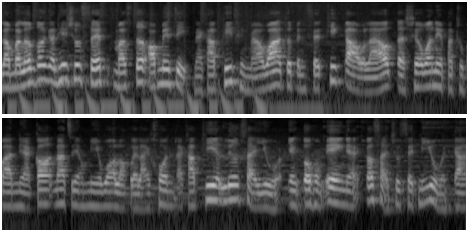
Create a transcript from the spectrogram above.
เรามาเริ่มต้นกันที่ชุดเซต Master of Magic นะครับที่ถึงแม้ว่าจะเป็นเซตที่เก่าแล้ว แต่เชื่อว่าในปัจจุบันเนี่ยก็น่าจะยังมี Warlock หลายๆคนนะครับที่เลือกใส่อยู่ อย่างตัวผมเองเนี่ยก็ใส่ชุดเซตนี้อยู่เหมือนกัน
